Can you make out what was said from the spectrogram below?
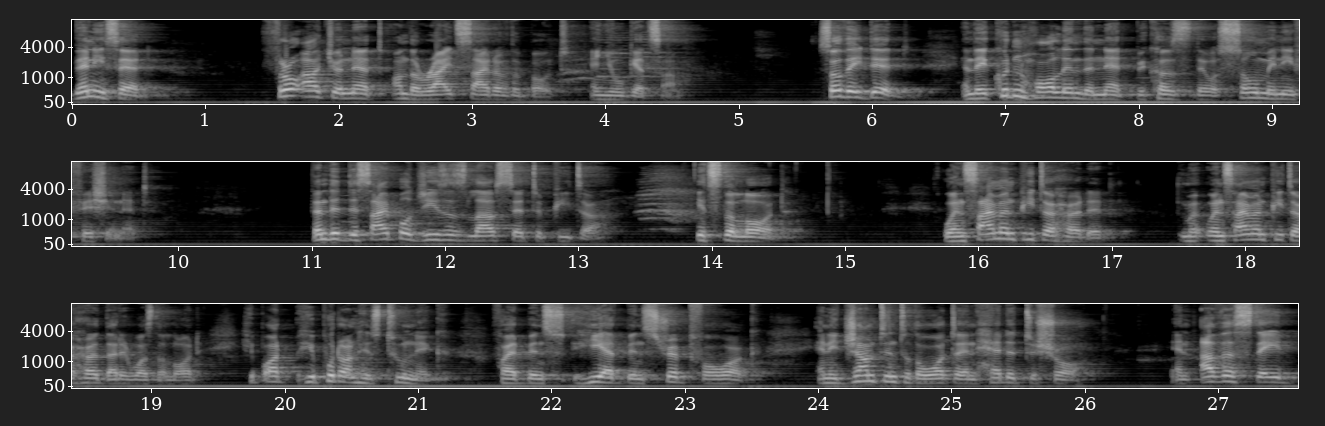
Then he said, Throw out your net on the right side of the boat, and you'll get some. So they did, and they couldn't haul in the net because there were so many fish in it. Then the disciple Jesus loved said to Peter, It's the Lord. When Simon Peter heard it, when Simon Peter heard that it was the Lord, he, bought, he put on his tunic, for had been, he had been stripped for work, and he jumped into the water and headed to shore. And others stayed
